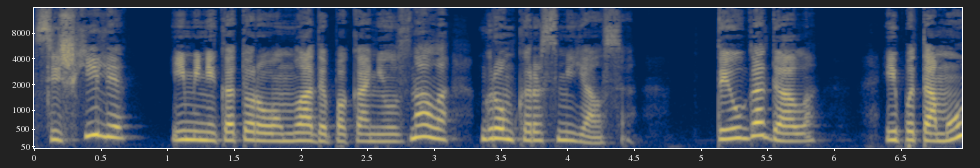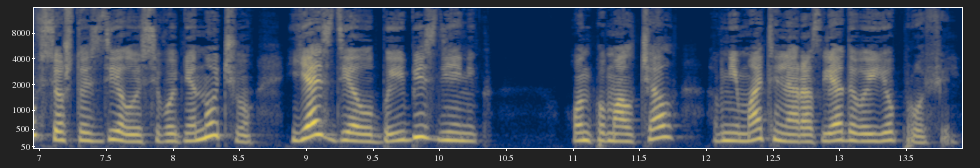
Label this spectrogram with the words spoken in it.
Сишхили, имени которого Млада пока не узнала, громко рассмеялся. «Ты угадала. И потому все, что сделаю сегодня ночью, я сделал бы и без денег». Он помолчал, внимательно разглядывая ее профиль.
